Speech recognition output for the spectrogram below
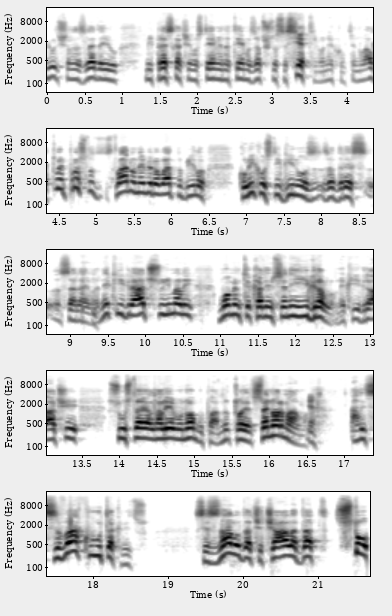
ljudi što nas gledaju, mi preskačemo s teme na temu zato što se sjetimo nekog trenutka. Ali to je prosto stvarno nevjerovatno bilo koliko si ti ginuo za dres Sarajeva. Neki igrači su imali momente kad im se nije igralo. Neki igrači su ustajali na lijevu nogu, pa no, to je sve normalno. Ali svaku utakmicu se znalo da će Čala dat 100%,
